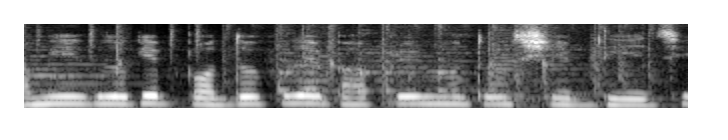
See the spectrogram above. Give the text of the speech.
আমি এগুলোকে পদ্ম ফুলের পাপড়ির মতো শেপ দিয়েছি।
